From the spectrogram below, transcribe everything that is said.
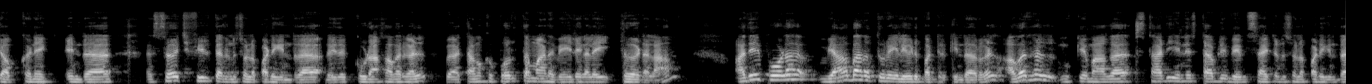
ஜாப் கனெக்ட் என்ற சர்ச் ஃபில்டர் என்று சொல்லப்படுகின்ற இதற்கூடாக அவர்கள் தமக்கு பொருத்தமான வேலைகளை தேடலாம் அதே போல வியாபாரத்துறையில் ஈடுபட்டிருக்கின்றவர்கள் அவர்கள் முக்கியமாக ஸ்டடி என்எஸ்டபிள்யூ வெப்சைட் என்று சொல்லப்படுகின்ற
